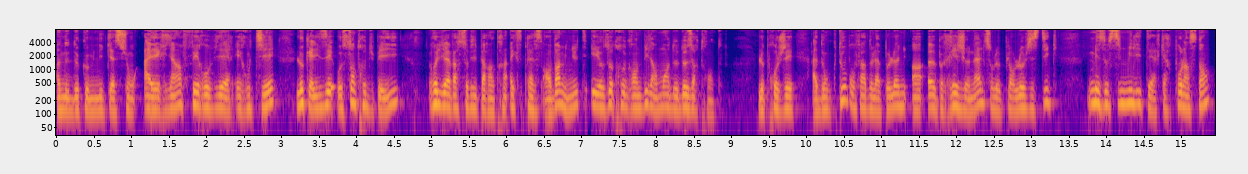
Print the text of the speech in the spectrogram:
Un nœud de communication aérien, ferroviaire et routier, localisé au centre du pays, relié à Varsovie par un train express en 20 minutes et aux autres grandes villes en moins de 2h30. Le projet a donc tout pour faire de la Pologne un hub régional sur le plan logistique, mais aussi militaire, car pour l'instant,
